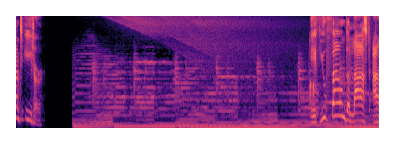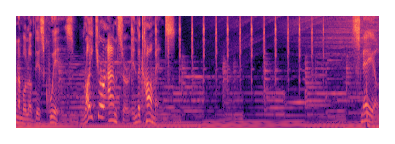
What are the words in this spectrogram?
Anteater. If you found the last animal of this quiz, write your answer in the comments. Snail.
